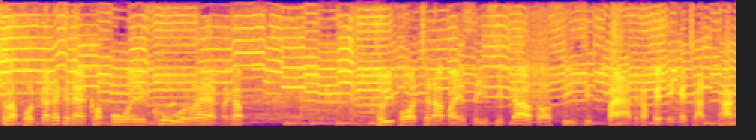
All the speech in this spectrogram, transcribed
สำหรับผลการให้คะแนนของมวยคู่แรกนะครับทวีพรชนะไป 49 ต่อ 48 นะครับ เป็นเอกฉันท์ทั้ง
